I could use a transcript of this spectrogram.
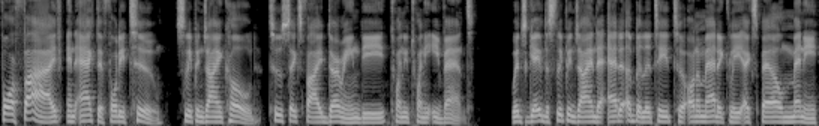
For five, inactive 42, Sleeping Giant Code 265 during the 2020 event, which gave the Sleeping Giant the added ability to automatically expel many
